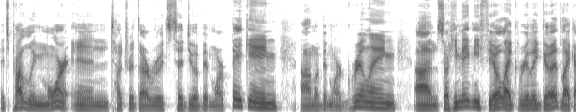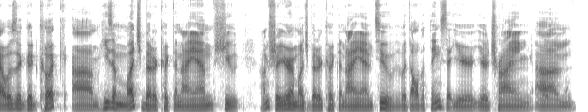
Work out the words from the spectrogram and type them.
it's probably more in touch with our roots to do a bit more baking, um, a bit more grilling. Um, so he made me feel like really good, like I was a good cook. Um, he's a much better cook than I am. Shoot, I'm sure you're a much better cook than I am too, with all the things that you're you're trying. Um,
